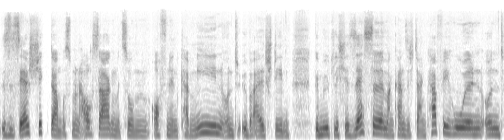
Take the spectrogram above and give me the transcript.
Es ist sehr schick da, muss man auch sagen, mit so einem offenen Kamin und überall stehen gemütliche Sessel. Man kann sich da einen Kaffee holen und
